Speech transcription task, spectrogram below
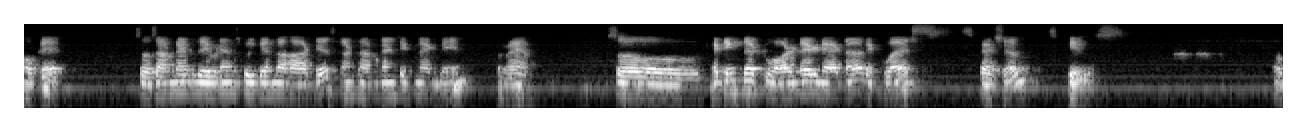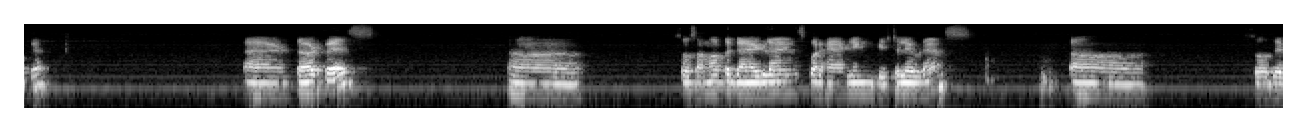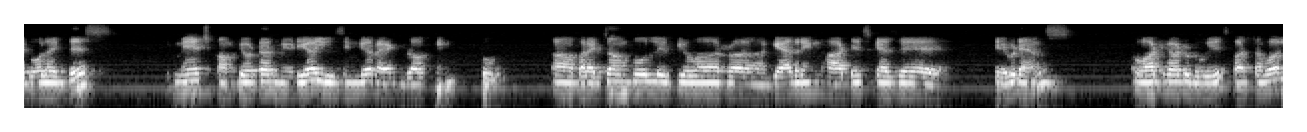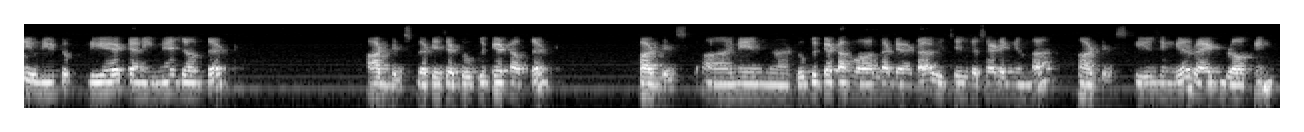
Okay so sometimes the evidence will be in the hard disk and sometimes it might be in ram. So getting that volatile data requires special skills. Okay? And third phase uh, so some of the guidelines for handling digital evidence uh, so they go like this. Image computer media using a write blocking tool uh, for example if you are uh, gathering hard disk as a evidence what you have to do is first of all you need to create an image of that hard disk that is a duplicate of that hard disk. I mean uh, duplicate of all the data which is residing in the hard disk using a write blocking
